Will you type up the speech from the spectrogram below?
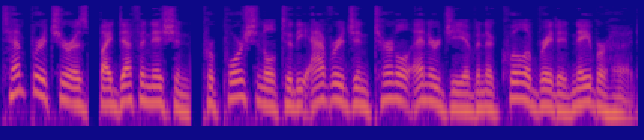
Temperature is, by definition, proportional to the average internal energy of an equilibrated neighborhood.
